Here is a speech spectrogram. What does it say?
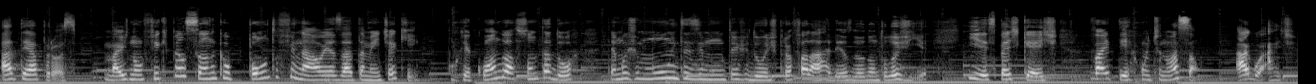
Até a próxima. Mas não fique pensando que o ponto final é exatamente aqui, porque quando o assunto é dor, temos muitas e muitas dores para falar desde a odontologia. E esse podcast vai ter continuação. Aguarde!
